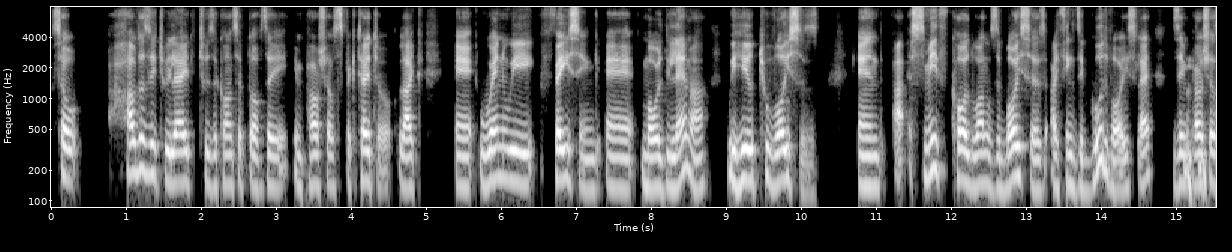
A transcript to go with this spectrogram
So how does it relate to the concept of the impartial spectator? Like uh, when we facing a moral dilemma, we hear two voices. And uh, Smith called one of the voices, I think the good voice, right? the impartial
